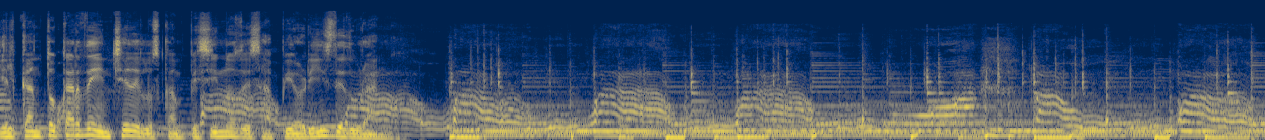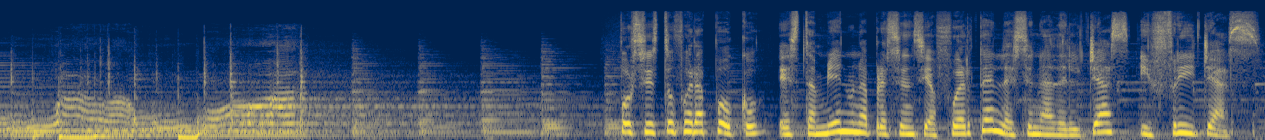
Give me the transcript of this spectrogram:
y el canto cardenche de los campesinos de Sapiorís de Durango. Por si esto fuera poco, es también una presencia fuerte en la escena del jazz y free jazz.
